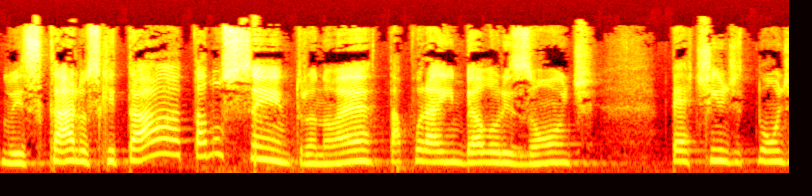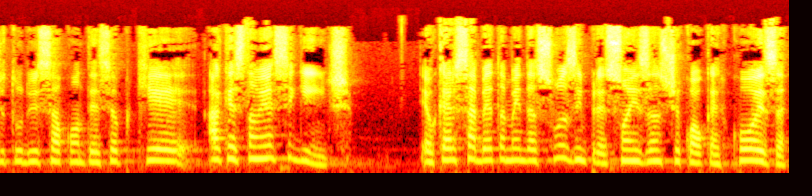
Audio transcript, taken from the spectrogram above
Luiz Carlos, que está tá no centro, não é? Está por aí em Belo Horizonte, pertinho de onde tudo isso aconteceu, porque a questão é a seguinte: eu quero saber também das suas impressões, antes de qualquer coisa,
